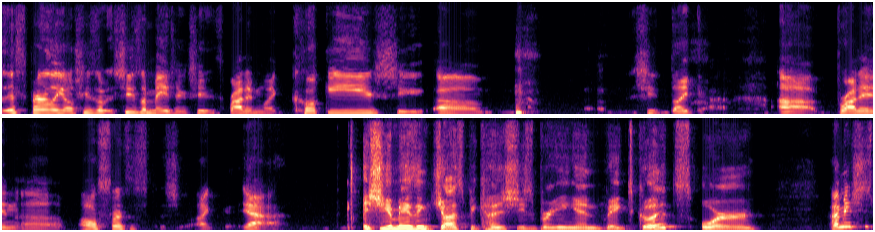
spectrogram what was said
this paralegal, she's a- she's amazing. She's brought in like cookies. She um she like uh brought in uh all sorts of like yeah. Is she amazing just because she's bringing in baked goods, or I mean, she's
